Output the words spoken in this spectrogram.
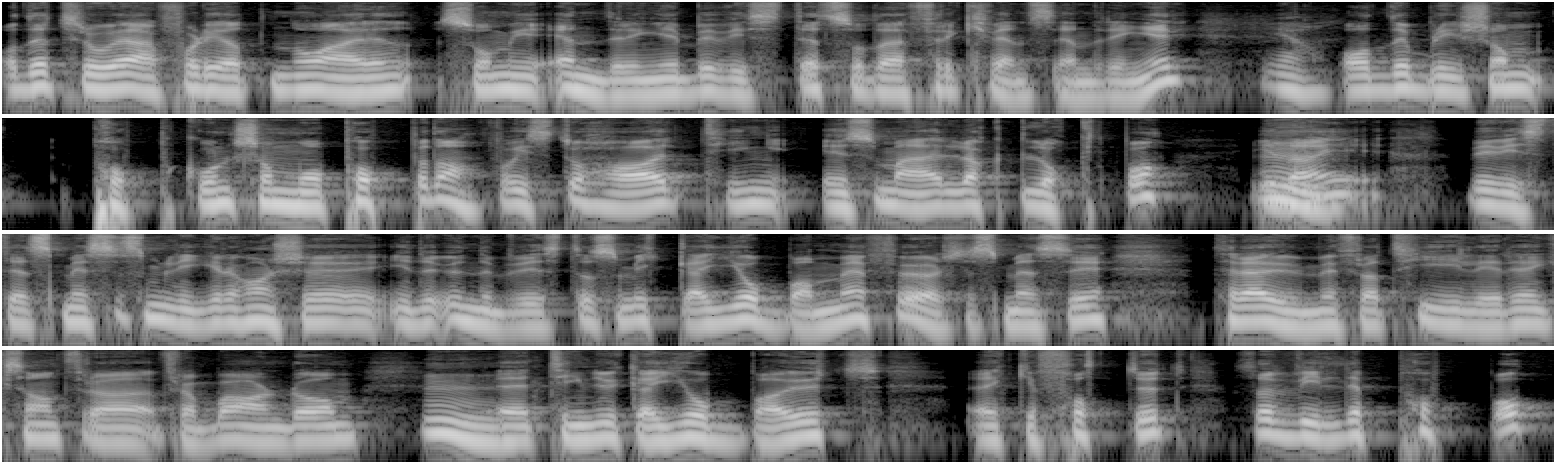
Og det tror jeg er fordi at nå er det så mye endringer i bevissthet, så det er frekvensendringer. Ja. Og det blir som popkorn som må poppe. da. For hvis du har ting eh, som er lagt lokk på i deg, bevissthetsmessig, som ligger kanskje i det underbevisste, og som ikke er jobba med følelsesmessig, traumer fra tidligere? Fra, fra barndom, eh, ting du ikke har jobba ut, ikke fått ut, så vil det poppe opp.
